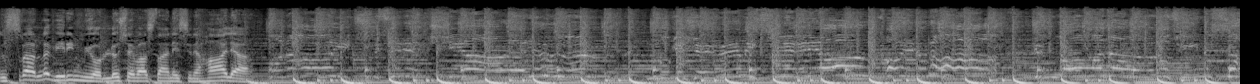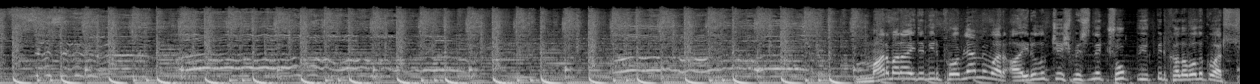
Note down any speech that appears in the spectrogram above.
Israrla verilmiyor LÖSEV hastanesine hala. Bana Marmaray'da bir problem mi var? Ayrılık çeşmesinde çok büyük bir kalabalık var.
